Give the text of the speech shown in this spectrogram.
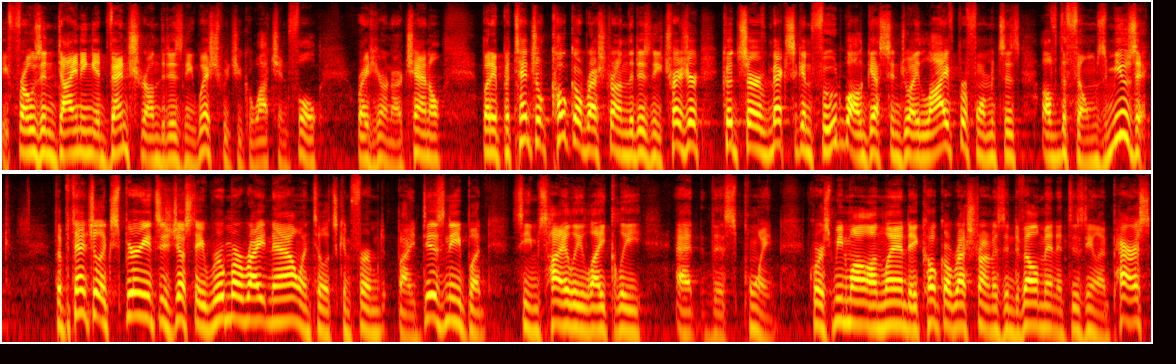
a frozen dining adventure on the Disney Wish, which you can watch in full right here on our channel. But a potential Coco restaurant on the Disney Treasure could serve Mexican food while guests enjoy live performances of the film's music. The potential experience is just a rumor right now until it's confirmed by Disney, but seems highly likely at this point. Of course, meanwhile, on land, a Coco restaurant is in development at Disneyland Paris,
